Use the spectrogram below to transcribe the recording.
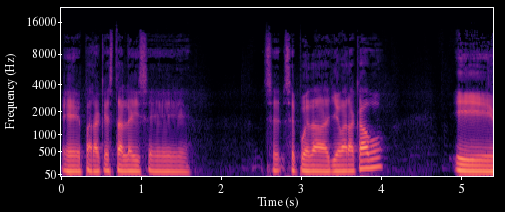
eh, para que esta ley se, se, se pueda llevar a cabo. Y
